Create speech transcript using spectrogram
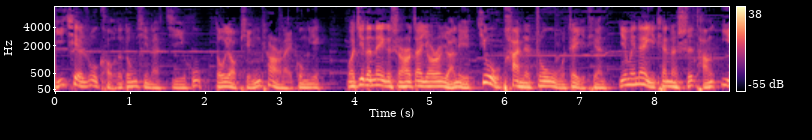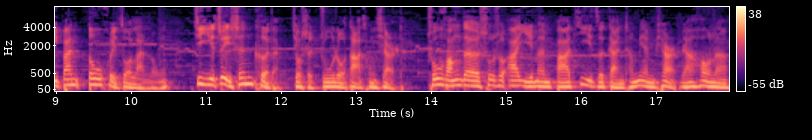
一切入口的东西呢，几乎都要凭票来供应。我记得那个时候在幼儿园里就盼着周五这一天，因为那一天呢，食堂一般都会做懒龙。记忆最深刻的就是猪肉大葱馅儿的。厨房的叔叔阿姨们把剂子擀成面片然后呢，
